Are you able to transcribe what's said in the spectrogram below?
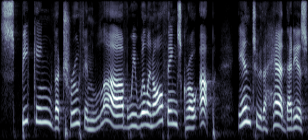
speaking the truth in love, we will in all things grow up into the head, that is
